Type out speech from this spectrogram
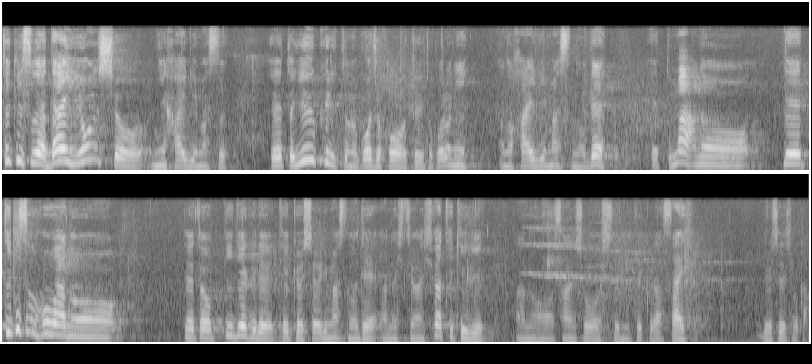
テキストでは第4章に入ります。えーと、ユークリッドの誤助法というところにあの入りますので、えーとまあ、あのでテキストの方はあの、えーと、PDF で提供しておりますので、あの必要な人は適宜あの参照してみてください。よろしいでしょうか。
